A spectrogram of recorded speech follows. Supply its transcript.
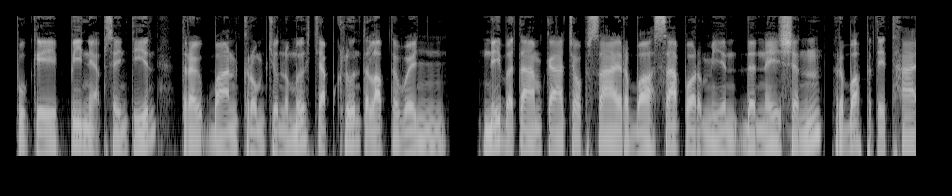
ពួកគេ2នាក់ផ្សេងទៀតត្រូវបានក្រុមជនល្មើសចាប់ខ្លួនត្រឡប់ទៅវិញនេះបើតាមការចុះផ្សាយរបស់សារព័ត៌មាន The Nation របស់ប្រទេសថៃ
